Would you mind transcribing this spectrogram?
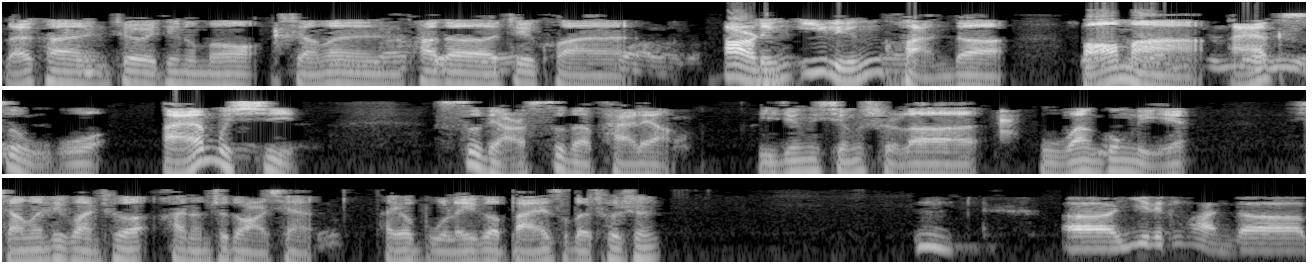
来看这位听众朋友想问他的这款二零一零款的宝马 X 五 M 系四点四的排量，已经行驶了五万公里，想问这款车还能值多少钱？他又补了一个白色的车身。嗯，呃，一零款的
